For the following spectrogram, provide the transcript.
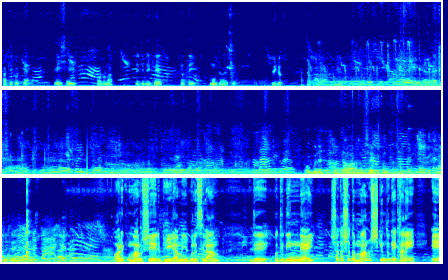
সাক্ষী করতে। এই সেই ঘটনা যেটি দেখে সত্যি মুগ্ধ হয়েছে। ঠিক আছে। অনেক মানুষের ভিড় আমি বলেছিলাম যে প্রতিদিন নেয় শত শত মানুষ কিন্তু এখানে এই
